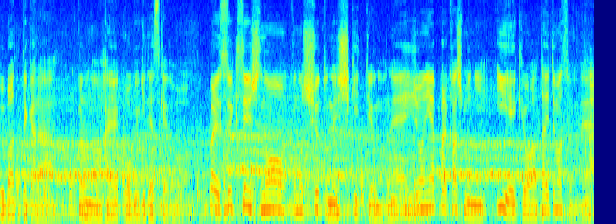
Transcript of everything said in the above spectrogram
奪ってからからの速い攻撃ですけど。やっぱり鈴木選手のこのシュートの意識っていうのはね非常にやっぱり鹿島にいい影響を与えてますよね、は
